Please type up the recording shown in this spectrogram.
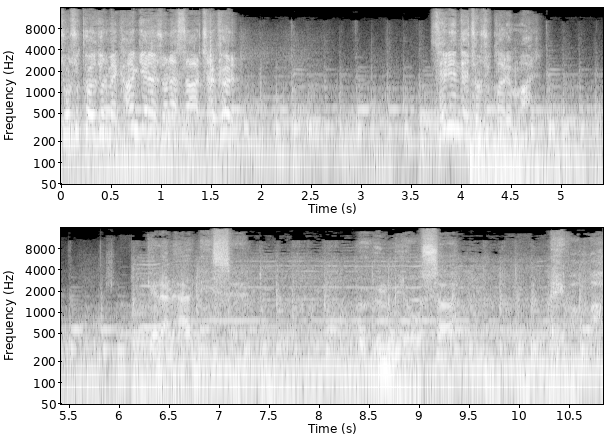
Çocuk öldürmek hangi racona sığar Çakır? Senin de çocukların var. Gelen her neyse ölüm bile olsa eyvallah.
